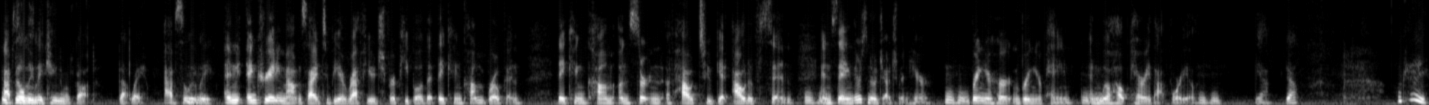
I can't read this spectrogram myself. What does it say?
We're building the kingdom of God that way. Absolutely. Mm-hmm. And, and creating Mountainside to be a refuge for people that they can come broken. They can come uncertain of how to get out of sin mm-hmm. and saying, There's no judgment here. Mm-hmm. Bring your hurt and bring your pain, and we'll help carry that for you. Yeah. Yeah. Okay.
